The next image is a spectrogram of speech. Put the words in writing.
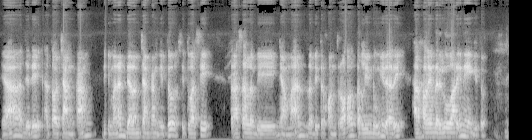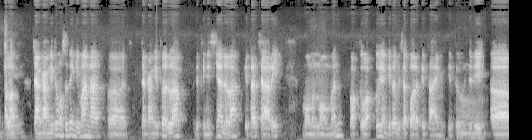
ya jadi atau cangkang di mana di dalam cangkang itu situasi terasa lebih nyaman, lebih terkontrol, terlindungi dari hal-hal yang dari luar ini gitu. Kalau Oke. cangkang itu maksudnya gimana? Eh, cangkang itu adalah definisinya adalah kita cari momen-momen, waktu-waktu yang kita bisa quality time gitu. Hmm. Jadi eh,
